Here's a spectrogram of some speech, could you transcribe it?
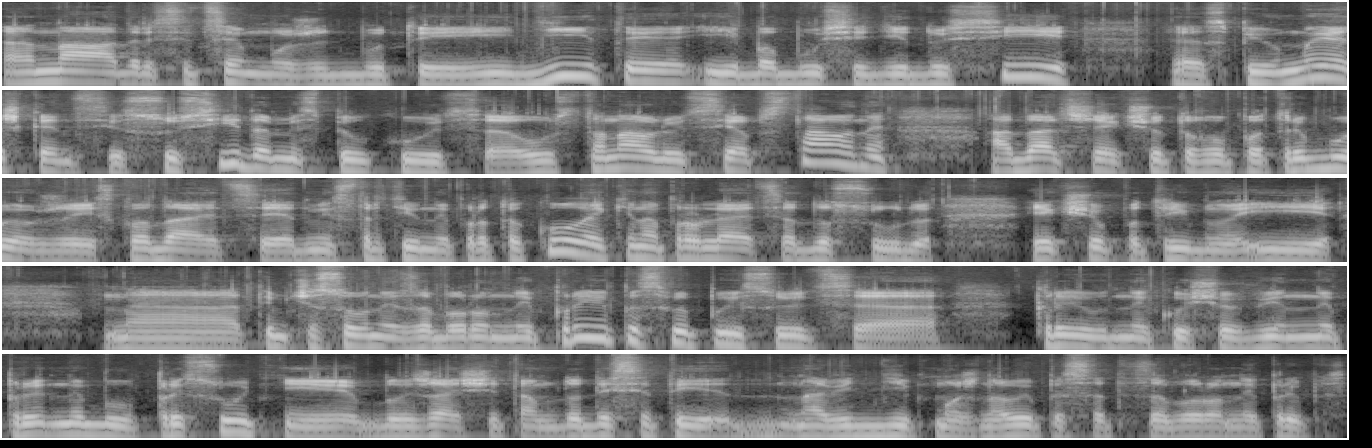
на адресі. Це можуть бути і діти, і бабусі, дідусі, співмешканці, з сусідами спілкуються, установлюють всі обставини. А далі, якщо того потребує, вже і складається і адміністративний протокол, який направляється до суду. Якщо потрібно, і е, тимчасовий заборонний припис виписується кривднику, щоб він не при не був присутній. Ближайші там до 10 навіть діб можна виписати заборонний припис.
